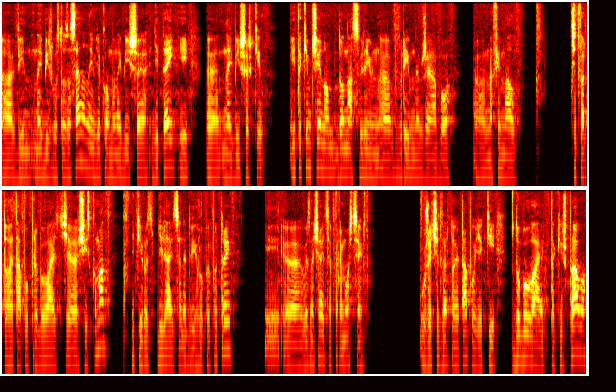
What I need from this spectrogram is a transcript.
е, він найбільш густо заселений, в якому найбільше дітей і е, найбільше шкіл. І таким чином до нас в рівне, в рівне вже або е, на фінал четвертого етапу прибувають е, шість команд, які розділяються на дві групи по три, і е, визначаються переможці уже четвертого етапу, які здобувають таке ж право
